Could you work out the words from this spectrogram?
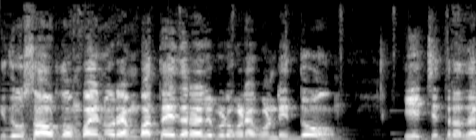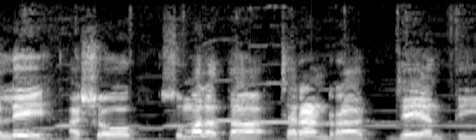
ಇದು ಸಾವಿರದ ಒಂಬೈನೂರ ಎಂಬತ್ತೈದರಲ್ಲಿ ಬಿಡುಗಡೆಗೊಂಡಿದ್ದು, ಈ ಚಿತ್ರದಲ್ಲಿ Ashok, Sumalatha Charan Raj Jayanthi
